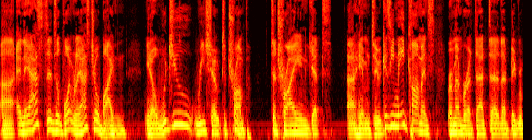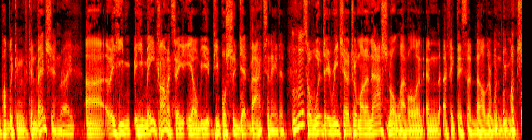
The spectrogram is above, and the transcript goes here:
Uh, and they asked to the point where they asked Joe Biden, you know, would you reach out to Trump to try and get uh, him to because he made comments. Remember at that uh, that big Republican convention, Right. uh, he he made comments saying, you know, you, people should get vaccinated. So would they reach out to him on a national level? And, and I think they said no, there wouldn't be much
